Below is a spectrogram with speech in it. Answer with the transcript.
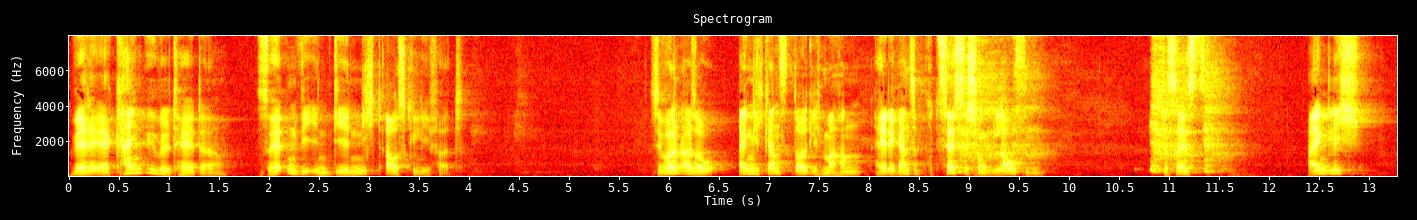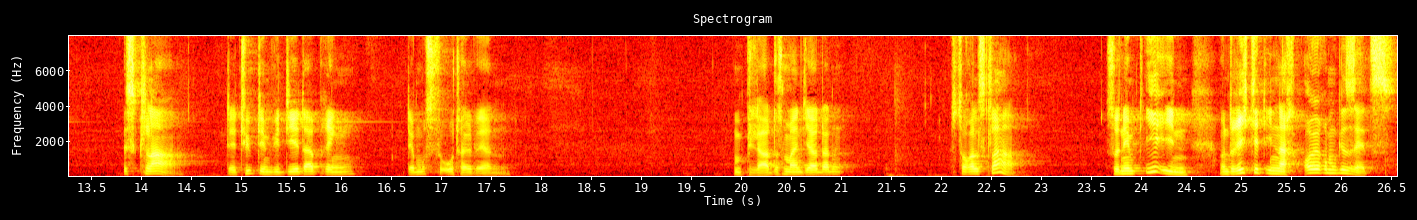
wäre er kein Übeltäter, so hätten wir ihn dir nicht ausgeliefert. Sie wollen also eigentlich ganz deutlich machen, hey, der ganze Prozess ist schon gelaufen. Das heißt, eigentlich ist klar, der Typ, den wir dir da bringen, der muss verurteilt werden. Und Pilatus meint, ja, dann ist doch alles klar. So nehmt ihr ihn und richtet ihn nach eurem Gesetz.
